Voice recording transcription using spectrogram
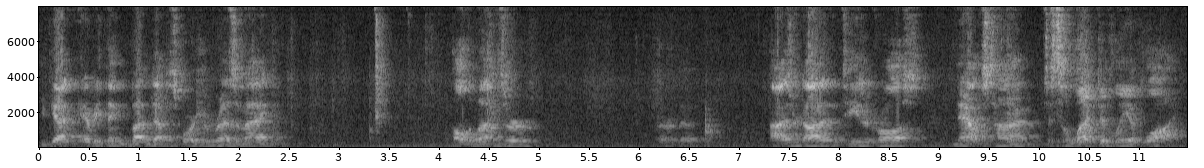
you've got everything buttoned up as far as your resume. All the buttons are, or the I's are dotted, the T's are crossed. Now it's time to selectively apply.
